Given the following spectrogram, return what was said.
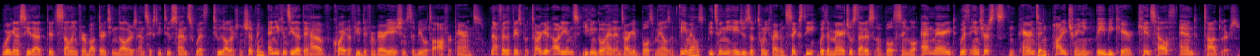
we're going to see that it's selling for about $13.62 with $2 in shipping. And you can see that they have quite a few different variations to be able to offer parents. Now for the Facebook target audience, you can go ahead and target both males and females between the ages of 25 and 60 with a marital status of both single and married with interests in parenting, potty training, baby care, kids health, and toddlers.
